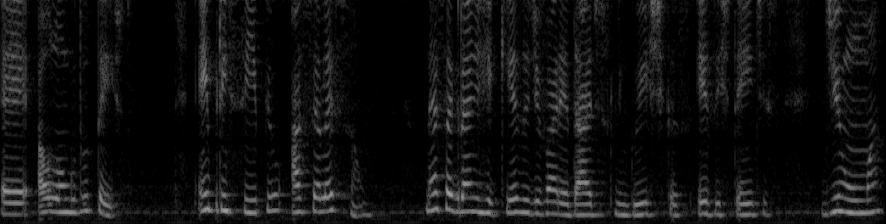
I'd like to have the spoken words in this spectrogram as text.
é, ao longo do texto. Em princípio, a seleção. Nessa grande riqueza de variedades linguísticas existentes, de uma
